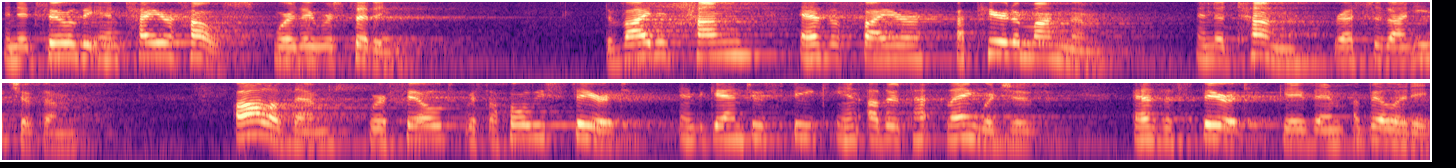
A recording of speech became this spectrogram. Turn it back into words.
and it filled the entire house where they were sitting. Divided tongues as of fire appeared among them, and a tongue rested on each of them. All of them were filled with the Holy Spirit and began to speak in other languages as the Spirit gave them ability.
